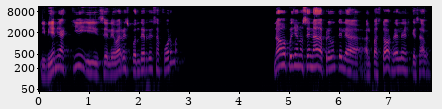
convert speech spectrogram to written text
y viene aquí y se le va a responder de esa forma. No, pues yo no sé nada, pregúntele al pastor, él es el que sabe.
